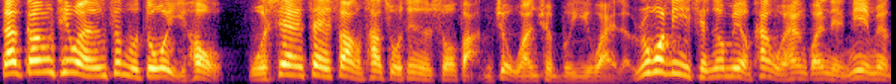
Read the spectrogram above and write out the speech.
那刚听完了这么多以后，我现在再放他昨天的说法，你就完全不意外了。如果你以前都没有看伟汉观点，你也没有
